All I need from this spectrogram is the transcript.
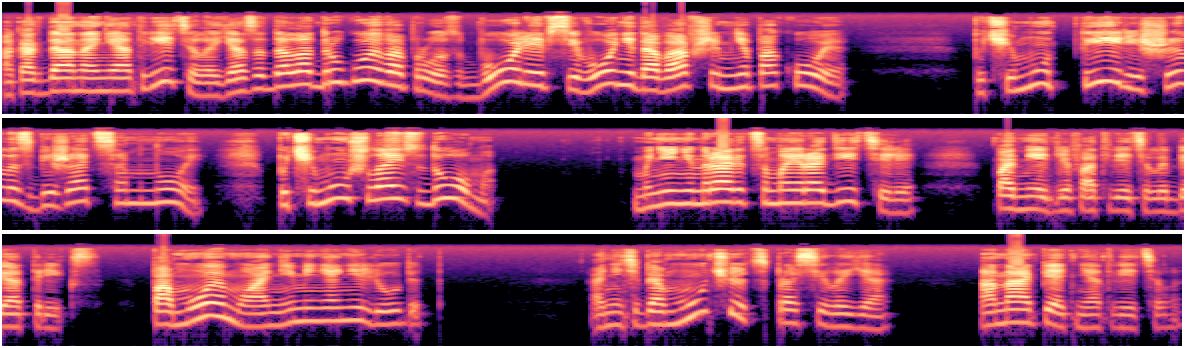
А когда она не ответила, я задала другой вопрос, более всего не дававший мне покоя. Почему ты решила сбежать со мной? Почему ушла из дома? Мне не нравятся мои родители, помедлив ответила Беатрикс. По-моему, они меня не любят. Они тебя мучают? спросила я. Она опять не ответила.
